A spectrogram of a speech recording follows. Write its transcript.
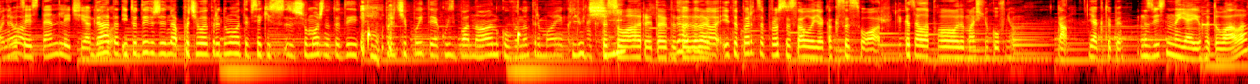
Поняла? Цей Стенлі чи як Да, його? та, і туди вже на почали придумувати всякі, с- що можна туди причепити якусь бананку, воно тримає ключі. аксесуари, так, так, Да, так, да, так. да. І тепер це просто стало як аксесуар. Ти казала про домашню кухню. Так, як тобі? Ну, звісно, не я її готувала.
